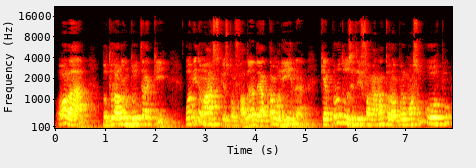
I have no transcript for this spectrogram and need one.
Olá, Dr. Alan Dutra aqui. O aminoácido que eu estou falando é a taurina, que é produzido de forma natural pelo nosso corpo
